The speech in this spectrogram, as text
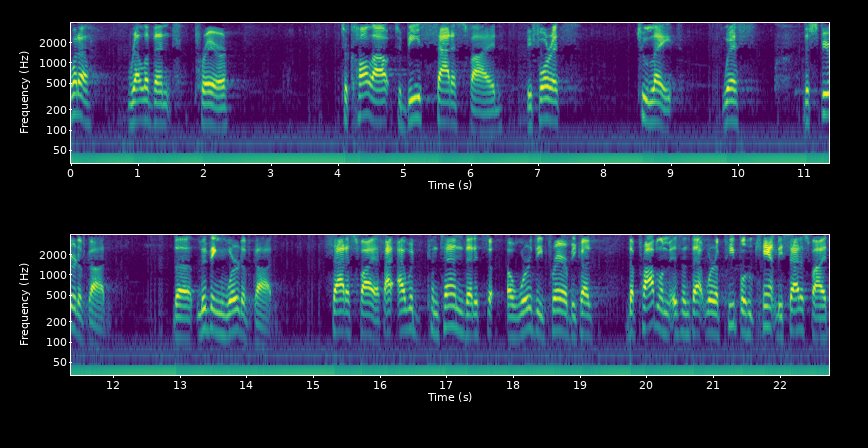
what a relevant prayer to call out to be satisfied before it's too late with the Spirit of God, the living Word of God. Satisfy us. I, I would contend that it's a, a worthy prayer because the problem isn't that we're a people who can't be satisfied.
